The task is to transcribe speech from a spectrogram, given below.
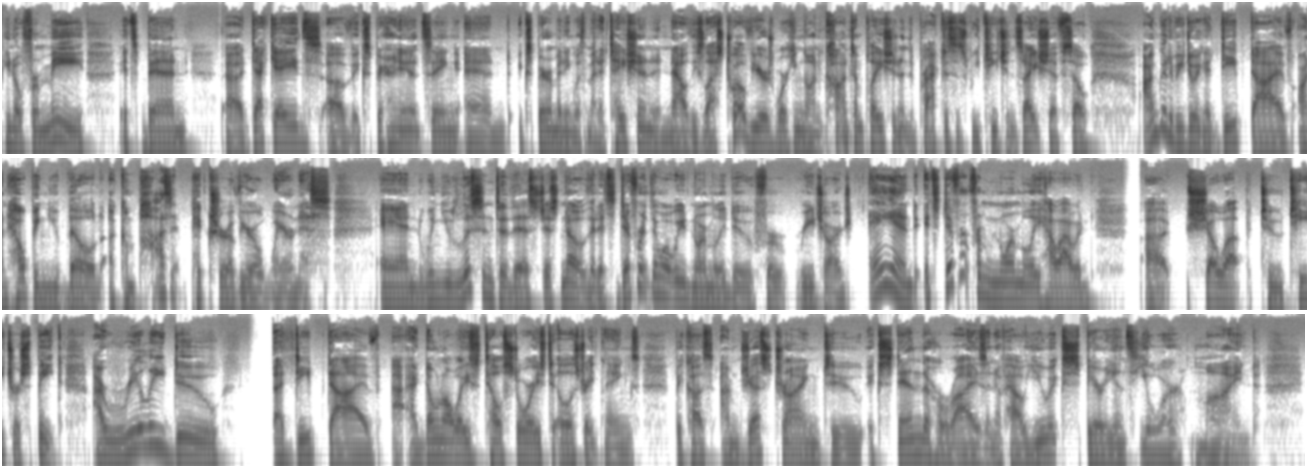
you know, for me, it's been uh, decades of experiencing and experimenting with meditation, and now these last 12 years working on contemplation and the practices we teach in Sight. So, I'm going to be doing a deep dive on helping you build a composite picture of your awareness. And when you listen to this, just know that it's different than what we'd normally do for recharge, and it's different from normally how I would uh, show up to teach or speak. I really do a deep dive. I don't always tell stories to illustrate things because I'm just trying to extend the horizon of how you experience your mind.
